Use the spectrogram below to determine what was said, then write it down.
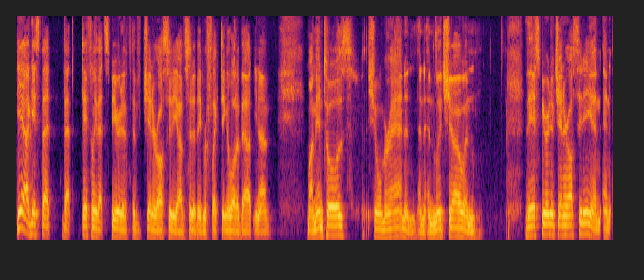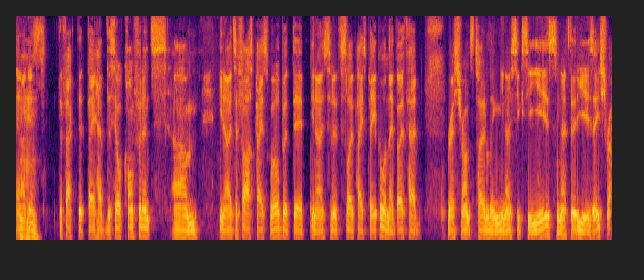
yeah, I guess that that definitely that spirit of, of generosity. I've sort of been reflecting a lot about, you know, my mentors, Sean Moran and, and, and Lucio, and their spirit of generosity, and and, and mm-hmm. I guess the fact that they have the self confidence. Um, you know, it's a fast paced world, but they're, you know, sort of slow paced people. And they both had restaurants totaling, you know, 60 years, you know, 30 years each, r-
